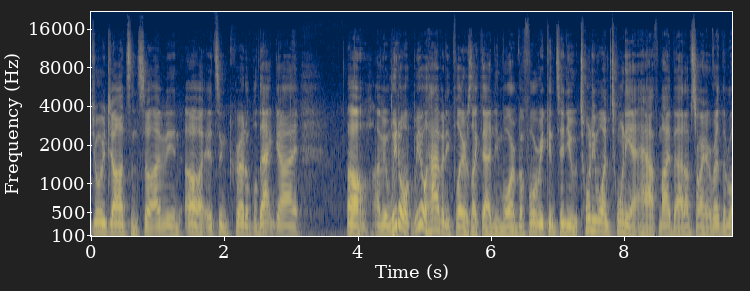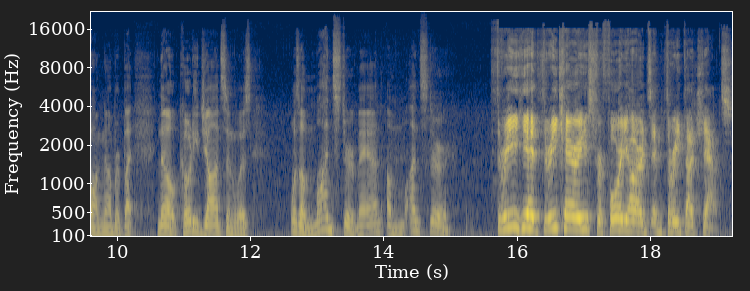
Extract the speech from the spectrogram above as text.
Joy Johnson. So I mean, oh, it's incredible. That guy Oh, I mean, we don't we don't have any players like that anymore. Before we continue, 21-20 at half. My bad. I'm sorry. I read the wrong number, but no, Cody Johnson was was a monster, man. A monster. Three he had three carries for four yards and three touchdowns.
